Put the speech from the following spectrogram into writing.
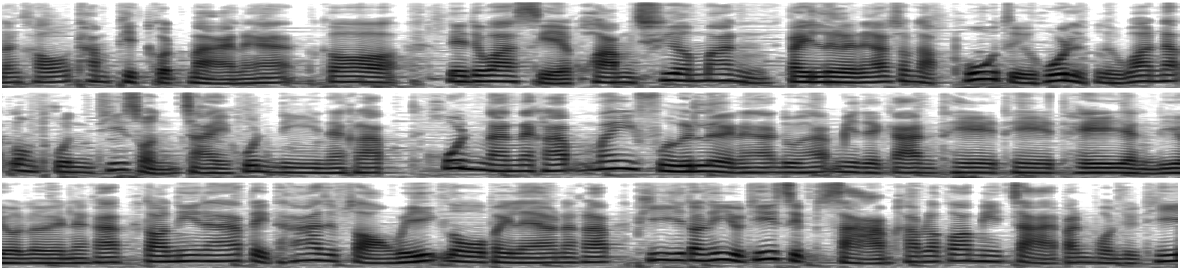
นั้นเขาทำผิดกฎหมายนะฮะก็เรียกได้ว่าเสียความเชื่อมั่นไปเลยนะครับสำหรับผู้ถือหุ้น หรือว่านักลงทุนที่สนใจหุ้นนี้นะครับหุ้นนั้นนะครับไม่ฟื้นเลยนะฮะดูครับมีแต่การเทเทเทอย่างเดียวเลยนะครับตอนนี้นะฮะติด 52วีคโลไปแล้วนะครับพีตอนนี้อยู่ที่ 13 ครับ แล้วก็มีจ่ายปันผลอยู่ที่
